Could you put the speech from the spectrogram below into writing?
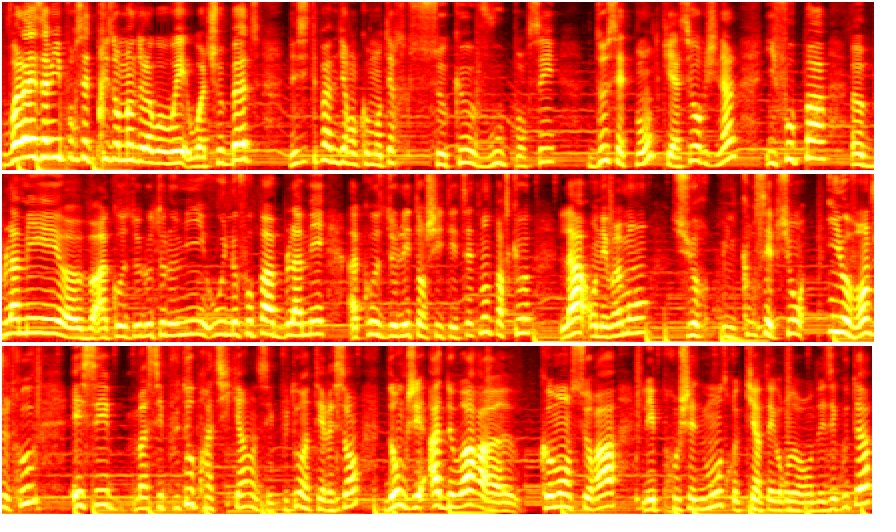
Voilà les amis pour cette prise en main de la Huawei Watch Buds. N'hésitez pas à me dire en commentaire ce que vous pensez de cette montre qui est assez originale. Il faut pas euh, blâmer euh, à cause de l'autonomie ou il ne faut pas blâmer à cause de l'étanchéité de cette montre parce que là on est vraiment sur une conception innovante je trouve et c'est bah, plutôt pratique, hein, c'est plutôt intéressant. Donc j'ai hâte de voir euh, comment sera les prochaines montres qui intégreront des écouteurs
